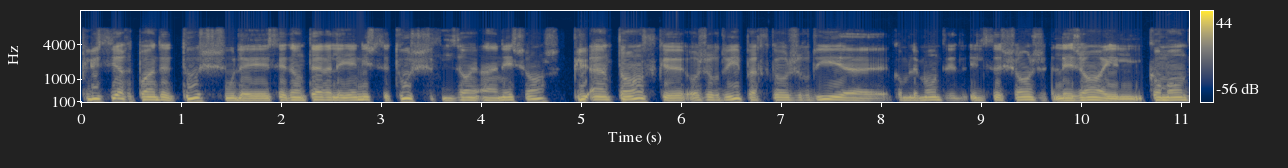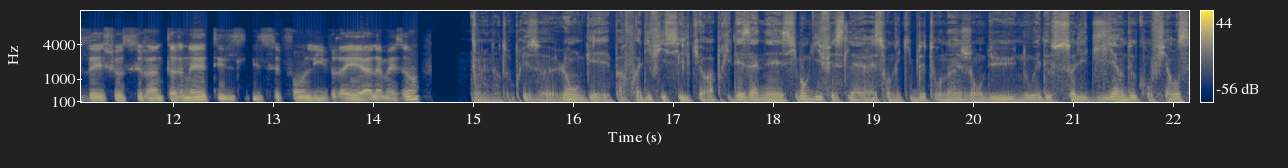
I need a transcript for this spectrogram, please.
plusieurs points de touche où les sédentaires et les yéniches se touchent. Ils ont un échange plus intense qu'aujourd'hui parce qu'aujourd'hui, euh, comme le monde, il, se change. Les gens, ils commandent les choses sur Internet, ils, ils se font livrer à la maison. Une entreprise longue et parfois difficile qui aura pris des années. Simon Guy Fessler et son équipe de tournage ont dû nouer de solides liens de confiance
